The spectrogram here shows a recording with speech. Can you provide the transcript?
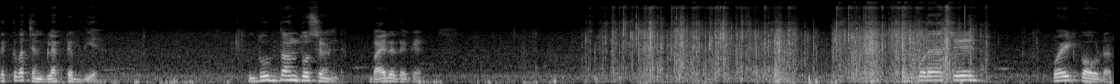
দেখতে পাচ্ছেন ব্ল্যাক টেপ দিয়ে। দুর্দান্ত সেন্ট বাইরে থেকে। উপরে আছে হোয়াইট পাউডার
